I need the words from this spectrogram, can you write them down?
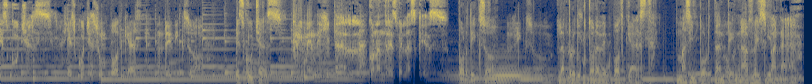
Escuchas. Escuchas un podcast de Dixo. Escuchas Crimen Digital con Andrés Velázquez. Por Dixo. Dixo. La productora de podcast más importante en habla hispana.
